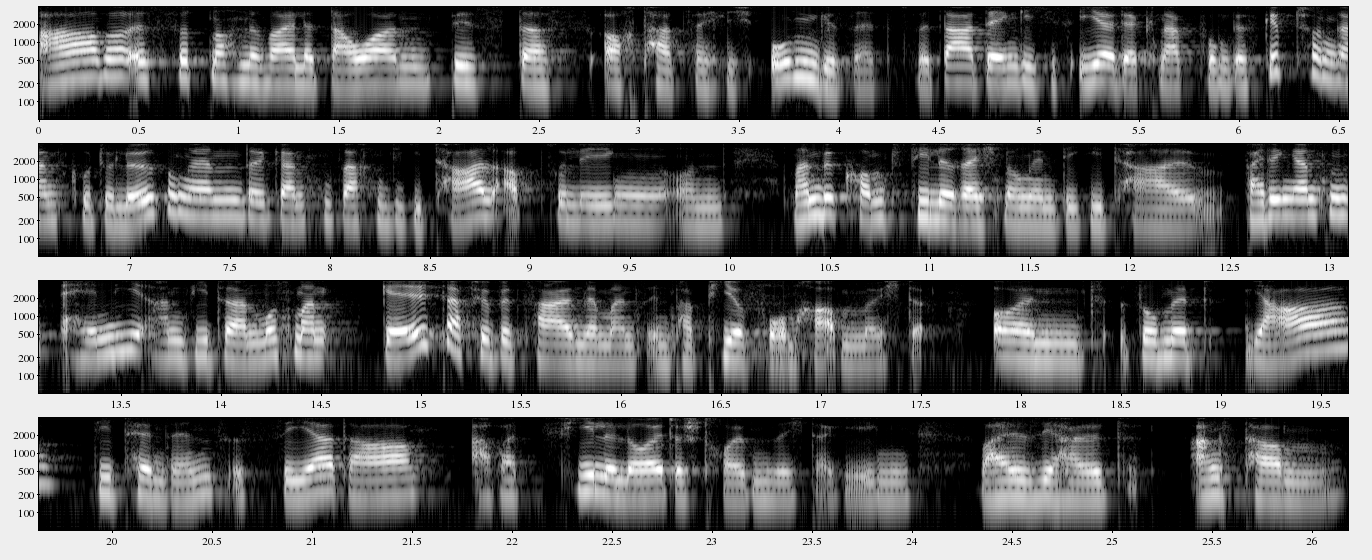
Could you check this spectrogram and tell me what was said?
Aber es wird noch eine Weile dauern, bis das auch tatsächlich umgesetzt wird. Da denke ich, ist eher der Knackpunkt. Es gibt schon ganz gute Lösungen, die ganzen Sachen digital abzulegen und man bekommt viele Rechnungen digital. Bei den ganzen Handyanbietern muss man Geld dafür bezahlen, wenn man es in Papierform haben möchte. Und somit, ja, die Tendenz ist sehr da, aber viele Leute sträuben sich dagegen, weil sie halt Angst haben,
